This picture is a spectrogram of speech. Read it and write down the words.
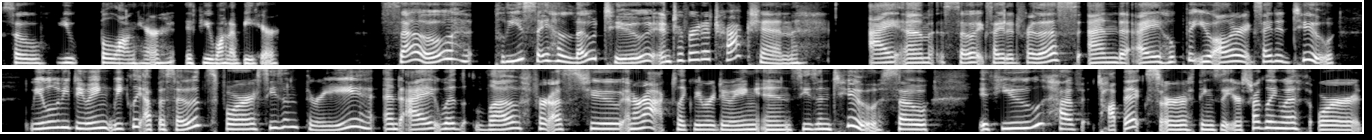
So, you belong here if you want to be here. So, please say hello to Introvert Attraction. I am so excited for this, and I hope that you all are excited too. We will be doing weekly episodes for season three, and I would love for us to interact like we were doing in season two. So, if you have topics or things that you're struggling with, or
